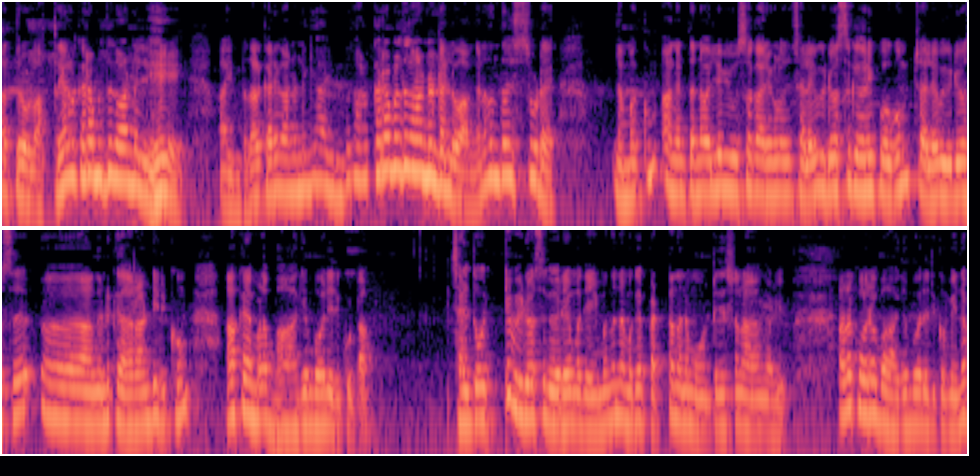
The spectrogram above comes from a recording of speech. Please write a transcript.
അത്രേ ഉള്ളൂ അത്രയും ആൾക്കാർ നമ്മളിത് കാണണില്ലേ അമ്പത് ആൾക്കാർ കാണുന്നുണ്ടെങ്കിൽ ആ അമ്പത് ആൾക്കാർ നമ്മളിത് കാണുന്നുണ്ടല്ലോ അങ്ങനെ സന്തോഷിച്ചൂടെ നമുക്കും അങ്ങനെ തന്നെ വലിയ വ്യൂസോ കാര്യങ്ങളോ ചില വീഡിയോസ് കയറി പോകും ചില വീഡിയോസ് അങ്ങനെ കയറാണ്ടിരിക്കും അതൊക്കെ നമ്മളെ ഭാഗ്യം പോലെ ഇരിക്കും കേട്ടോ ചിലത് ഒറ്റ വീഡിയോസ് കയറിയാൽ മതി കഴിയുമ്പോൾ തന്നെ നമുക്ക് പെട്ടെന്ന് തന്നെ മോണിറ്റൈസേഷൻ ആകാൻ കഴിയും അതൊക്കെ ഓരോ ഭാഗ്യം പോലെ ഇരിക്കും. പിന്നെ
